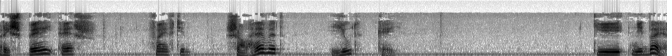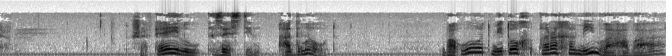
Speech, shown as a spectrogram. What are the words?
rishpei esh, 15, shall have it, yud kei. Ki niet beer. She'eilu zestin admaot. Baot mitoch rachamim vahavar.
